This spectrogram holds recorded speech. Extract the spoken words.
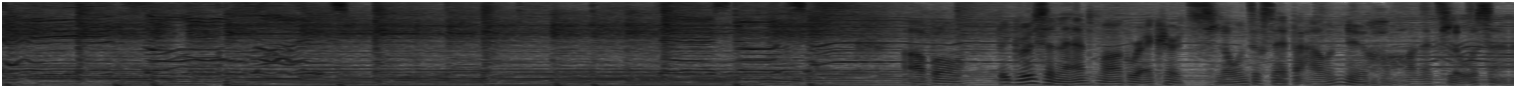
Say it's alright. There's no time. Aber bei gewissen Landmark Records lohnt es sich eben auch näher anzuhören.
